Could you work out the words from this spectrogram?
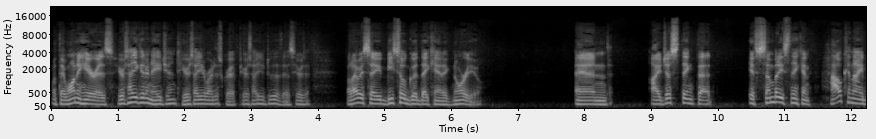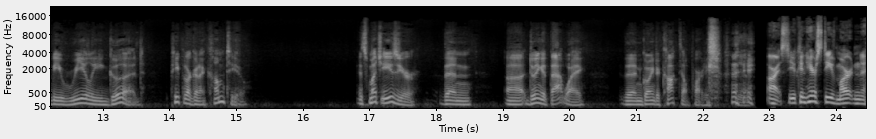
What they want to hear is, here's how you get an agent, here's how you write a script, here's how you do this, here's. A... But I always say, be so good they can't ignore you. And I just think that if somebody's thinking, how can I be really good? People are going to come to you. It's much easier than uh, doing it that way than going to cocktail parties. yeah. All right, so you can hear Steve Martin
